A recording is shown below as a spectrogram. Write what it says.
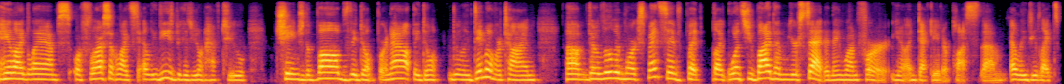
halide lamps or fluorescent lights to LEDs because you don't have to change the bulbs they don't burn out they don't really dim over time. Um, they're a little bit more expensive but like once you buy them you're set and they run for you know a decade or plus um, led lights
